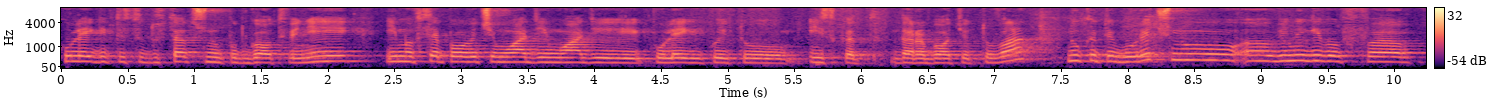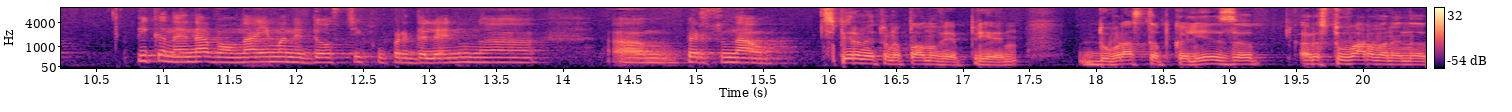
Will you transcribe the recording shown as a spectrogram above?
Колегите са достатъчно подготвени. Има все повече млади и млади колеги, които искат да работят това, но категорично винаги в пика на една вълна има недостиг определено на персонал. Спирането на плановия прием добра стъпка ли е за разтоварване на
